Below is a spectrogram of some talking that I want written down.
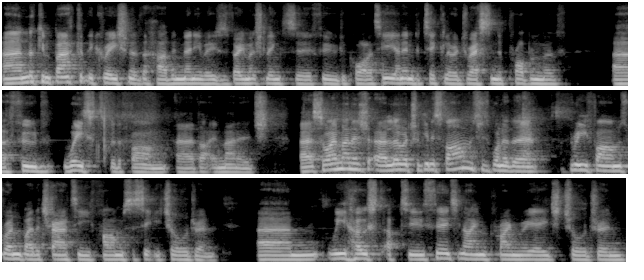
And looking back at the creation of the hub in many ways is very much linked to food equality and in particular addressing the problem of uh, food waste for the farm uh, that I manage. Uh, so I manage uh, Lower Treginnis Farm, which is one of the three farms run by the charity Farms for City Children. Um, we host up to 39 primary age children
